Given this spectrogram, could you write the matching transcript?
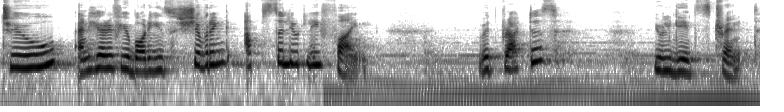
two, and here if your body is shivering, absolutely fine. With practice, you will gain strength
